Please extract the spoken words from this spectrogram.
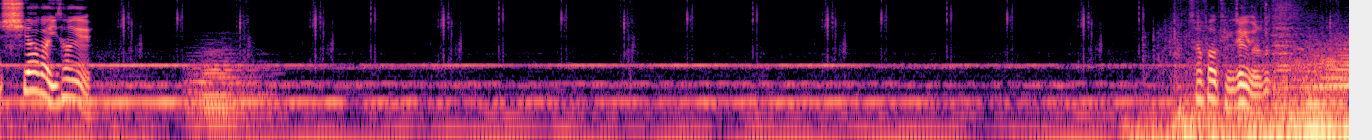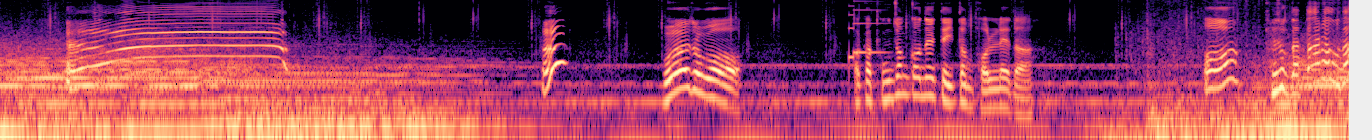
시야가 이상해 생각보다 굉장히 넓은 어? 뭐야 저거 아까 동전 꺼낼 때 있던 벌레다 어? 계속 나 따라오나?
